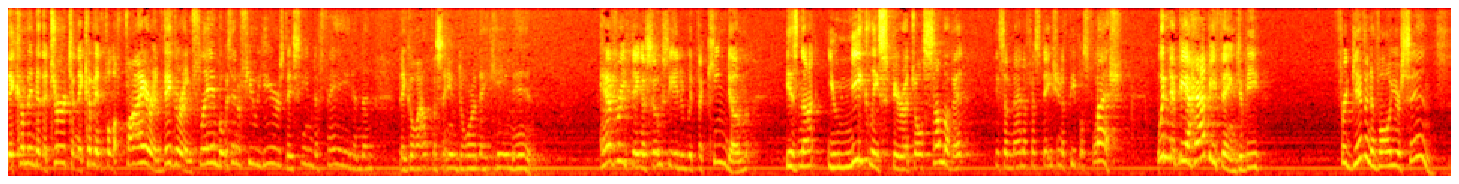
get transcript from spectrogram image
They come into the church and they come in full of fire and vigor and flame, but within a few years they seem to fade, and then they go out the same door they came in. Everything associated with the kingdom is not uniquely spiritual, some of it is a manifestation of people's flesh. Wouldn't it be a happy thing to be forgiven of all your sins?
